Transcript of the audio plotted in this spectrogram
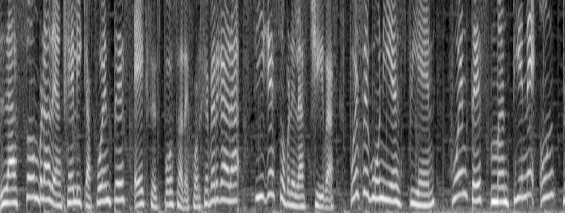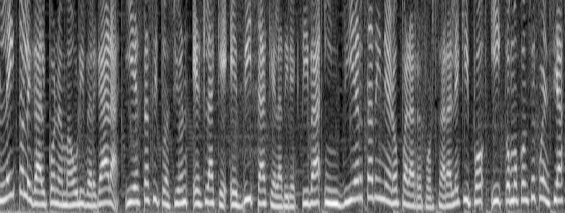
La sombra de Angélica Fuentes, ex esposa de Jorge Vergara, sigue sobre las chivas, pues según ESPN, Fuentes mantiene un pleito legal con Amauri Vergara y esta situación es la que evita que la directiva invierta dinero para reforzar al equipo y como consecuencia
